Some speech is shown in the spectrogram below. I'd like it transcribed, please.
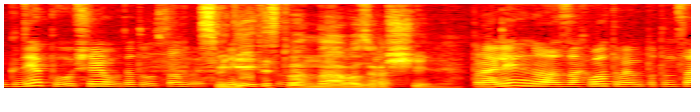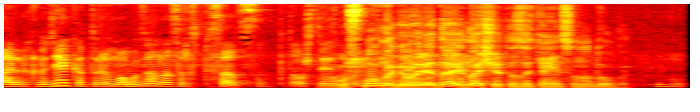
Где получаем вот это вот самое свидетельство, на возвращение. Параллельно это. захватываем потенциальных людей, которые могут за нас расписаться. Потому что Условно говоря, да, иначе это затянется надолго. Угу.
